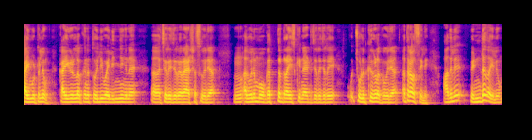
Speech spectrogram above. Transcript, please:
കൈമുട്ടിലും കൈകളിലൊക്കെ ഇങ്ങനെ തൊലി വലിഞ്ഞിങ്ങനെ ചെറിയ ചെറിയ റാഷസ് വരിക അതുപോലെ മുഖത്ത് ഡ്രൈ സ്കിന്നായിട്ട് ചെറിയ ചെറിയ ചുളുക്കുകളൊക്കെ വരിക അത്ര അവസ്ഥയിൽ അതിൽ പിണ്ട തൈലും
